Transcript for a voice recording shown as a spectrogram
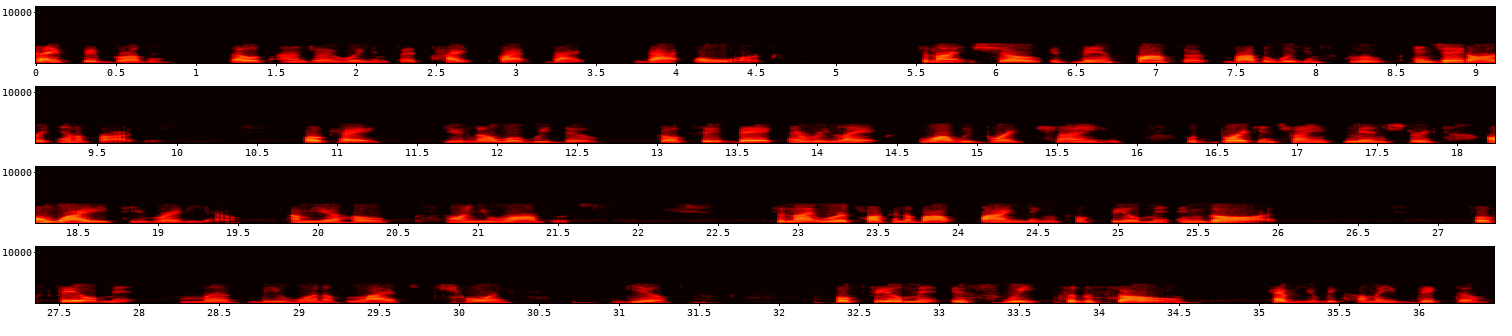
Thanks, big brother. That was Andre Williams at tightspots.org. Tonight's show is being sponsored by the Williams Group and Jadari Enterprises. Okay, you know what we do, so sit back and relax while we break chains with Breaking Chains Ministry on YAT Radio. I'm your host, Sonia Roberts. Tonight we're talking about finding fulfillment in God. Fulfillment must be one of life's choice gifts. Fulfillment is sweet to the soul. Have you become a victim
